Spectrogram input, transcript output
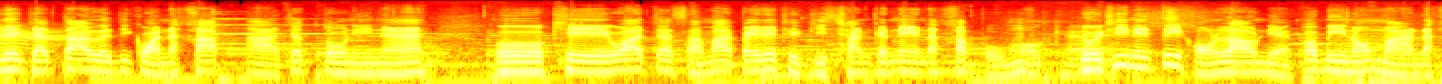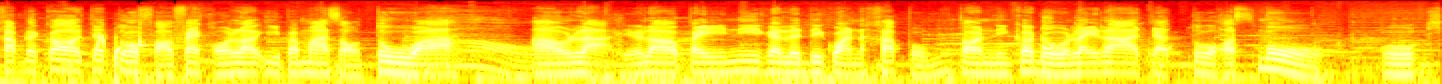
เรียกยัตตาเลยดีกว่านะครับอ่าเจ้าตัวนี้นะ โอเคว่าจะสามารถไปได้ถึงกี่ชั้นกันแน่นะครับผมโอเค โดยที่ในตี้ของเราเนี่ยก็มีน้องหมานะครับแล้วก็เจ้าตัวฝาแฝดของเราอีกประมาณ 2 ตัวว้าวเอาล่ะ เดี๋ยวเราไปนี่กันเลยดีกว่านะครับผมตอนนี้ก็โดนไล่ล่าจากตัวคอสโมโอเค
